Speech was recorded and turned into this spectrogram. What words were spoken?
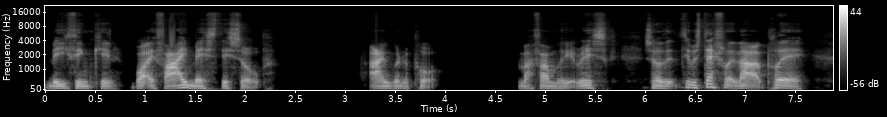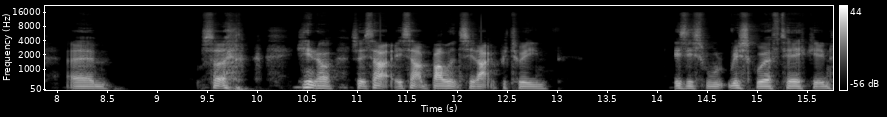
me thinking, what if I mess this up? I'm going to put my family at risk. So there was definitely that at play. Um, so you know, so it's that it's that balancing act between is this risk worth taking?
